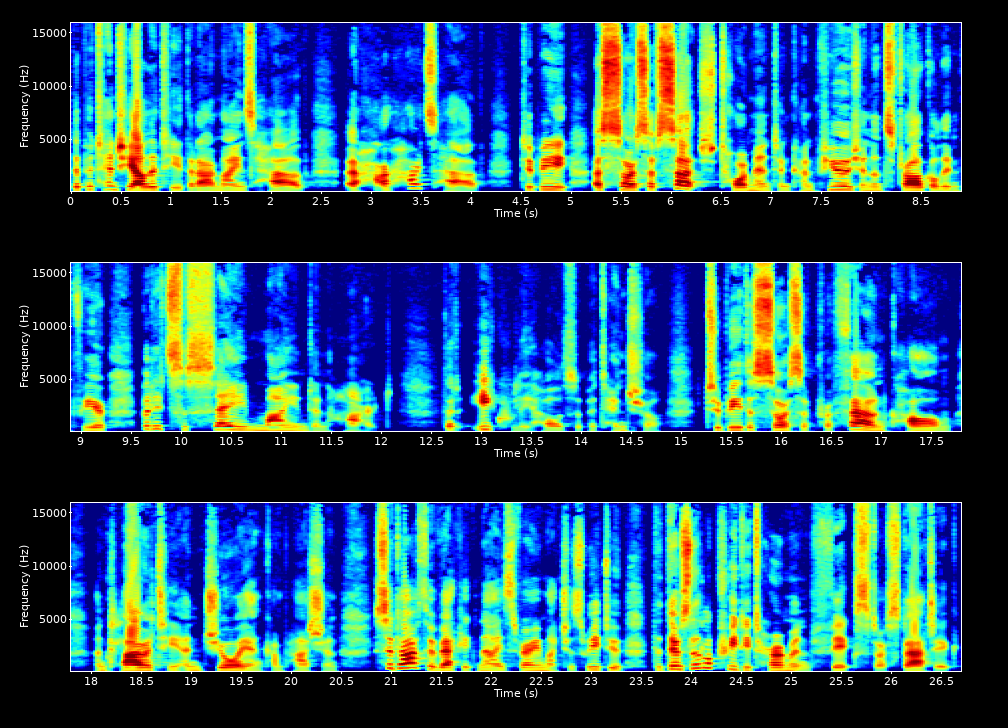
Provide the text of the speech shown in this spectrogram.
the potentiality that our minds have, uh, our hearts have, to be a source of such torment and confusion and struggle and fear. But it's the same mind and heart that equally holds the potential to be the source of profound calm and clarity and joy and compassion. Siddhartha recognized very much as we do that there's little predetermined, fixed, or static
